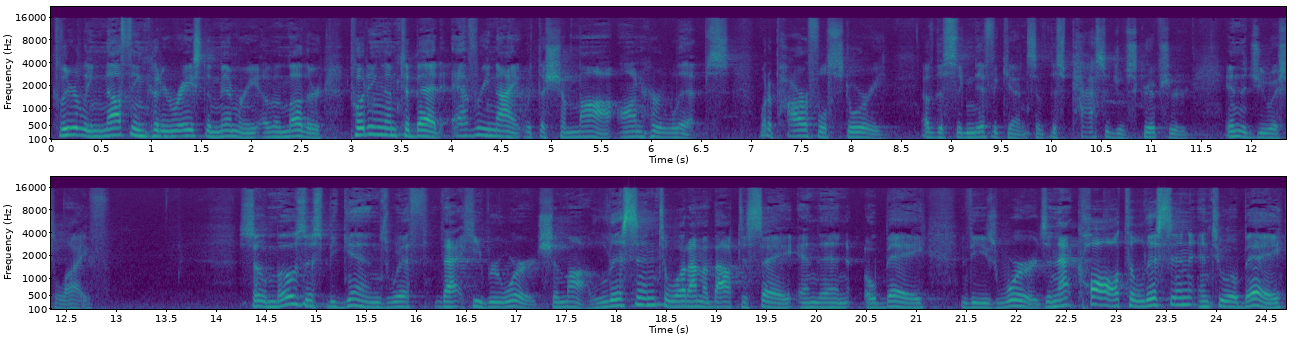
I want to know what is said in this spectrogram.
Clearly, nothing could erase the memory of a mother putting them to bed every night with the Shema on her lips. What a powerful story of the significance of this passage of Scripture in the Jewish life. So Moses begins with that Hebrew word, Shema. Listen to what I'm about to say and then obey these words. And that call to listen and to obey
